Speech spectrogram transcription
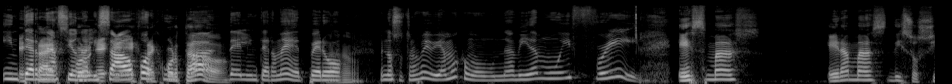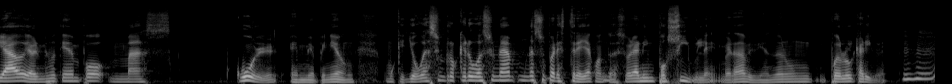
internacionalizado eh, está por culpa del internet. Pero Claro. nosotros vivíamos como una vida muy free. Es más, era más disociado y al mismo tiempo más cool, en mi opinión. Como que yo voy a ser un rockero, voy a ser una, una superestrella cuando eso era imposible, ¿verdad? Viviendo en un pueblo del Caribe. Ujú.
